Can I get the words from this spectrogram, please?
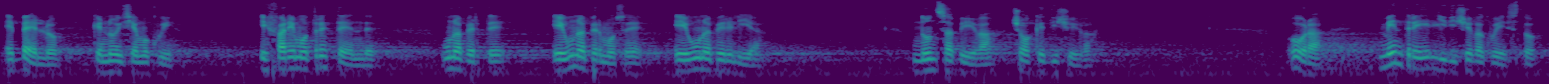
è bello che noi siamo qui e faremo tre tende, una per te e una per Mosè e una per Elia. Non sapeva ciò che diceva. Ora, mentre egli diceva questo,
